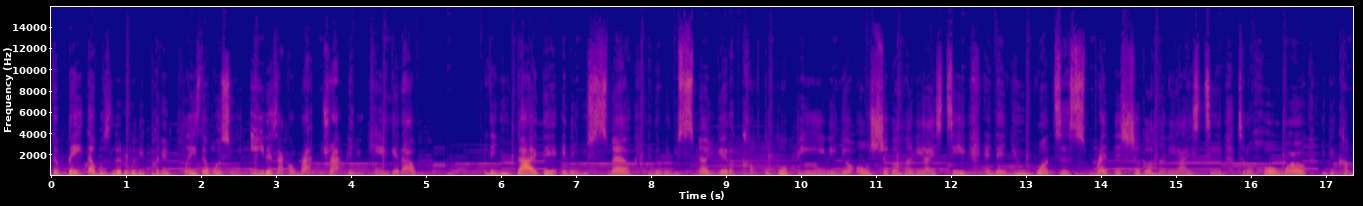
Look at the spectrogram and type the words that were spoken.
The bait that was literally put in place that once you eat, it's like a rat trap and you can't get out and then you die there and then you smell. And then when you smell you get a comfortable being in your own sugar honey iced tea. And then you want to spread this sugar honey iced tea to the whole world. You become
